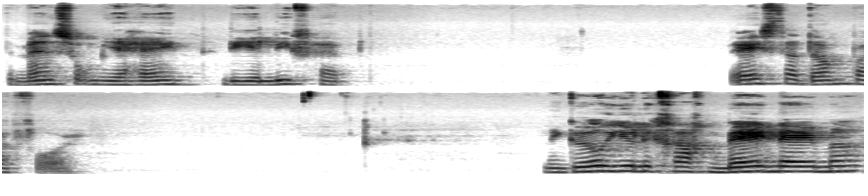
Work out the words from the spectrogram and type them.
De mensen om je heen die je lief hebt. Wees daar dankbaar voor. En ik wil jullie graag meenemen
